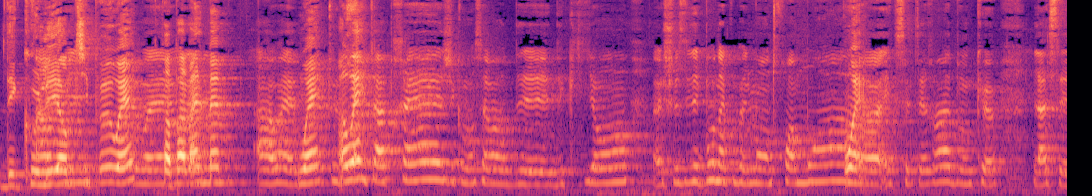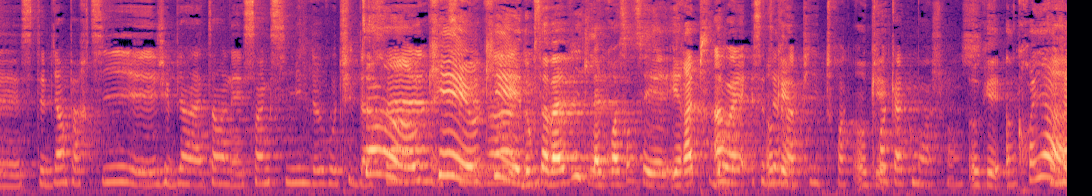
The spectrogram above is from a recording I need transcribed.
décoller Ah un petit peu, ouais, Enfin, pas mal même. Ah ouais, Ouais, tout de ah ouais. suite après, j'ai commencé à avoir des, des clients, euh, je faisais des bons d'accompagnement en trois mois, Ouais. euh, etc. Donc euh, là, c'était bien parti et j'ai bien atteint les 5-6 000 euros de chiffre d'affaires. ok, etc. ok. Donc ça va vite, la croissance est, est rapide. Ah ouais, c'était rapide, 3-4 Ok. mois, je pense. Ok, Quand j'ai incroyable.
